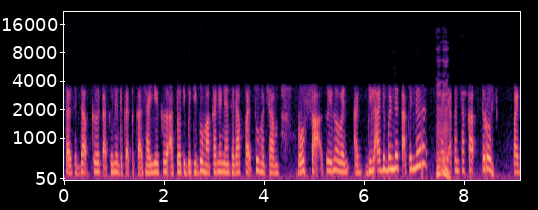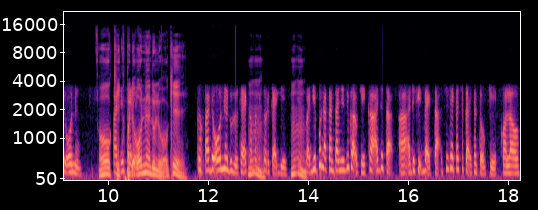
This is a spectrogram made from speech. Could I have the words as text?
tak sedap ke, tak kena dekat tekak saya ke atau tiba-tiba makanan yang saya dapat tu macam rosak ke, you know, when, uh, bila ada benda tak kena, Mm-mm. saya akan cakap terus pada owner. Okey, kepada seller. owner dulu. Okey kepada owner dulu saya akan hmm. beritahu dekat dia hmm. sebab dia pun akan tanya juga okey kak ada tak uh, ada feedback tak so saya akan cakap kata okey kalau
